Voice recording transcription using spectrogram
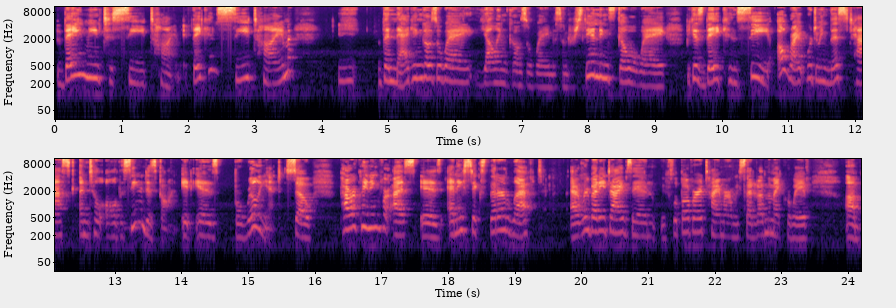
they need to see time. If they can see time, the nagging goes away, yelling goes away, misunderstandings go away because they can see, all right, we're doing this task until all the sand is gone. It is brilliant. So, power cleaning for us is any sticks that are left, everybody dives in, we flip over a timer, we set it on the microwave. Um,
